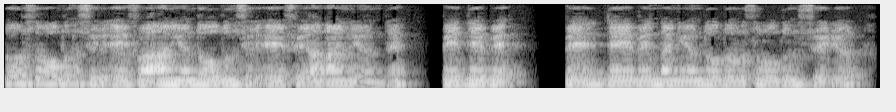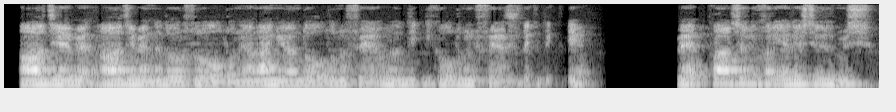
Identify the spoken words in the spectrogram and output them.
doğrusu olduğunu söylüyor. EFA aynı yönde olduğunu söylüyor. EFA'nın aynı yönde. FDB, FDB'nin aynı yönde doğrusu olduğunu söylüyor. ACB, ACB'nin de doğrusu olduğunu yani aynı yönde olduğunu söylüyor. Burada diklik olduğunu söylüyor şuradaki dikliği. Ve parça yukarı yerleştirilmiş.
